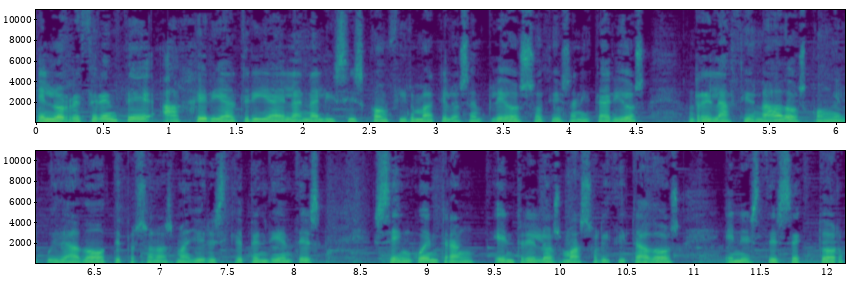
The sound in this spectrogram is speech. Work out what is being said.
En lo referente a geriatría, el análisis confirma que los empleos sociosanitarios relacionados con el cuidado de personas mayores y dependientes se encuentran entre los más solicitados en este sector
